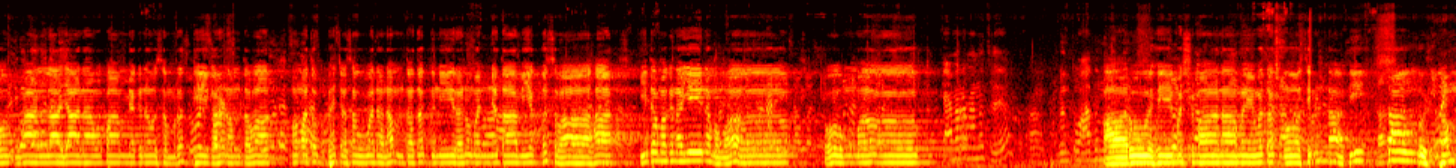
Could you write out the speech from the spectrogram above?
ॐ इमान् लाजानावपाम्यग्नौ समृद्धीकरणं तव मम तुभ्य च संवदनं तदग्निरनुमन्यतामि यज्ञस्वाहा इदमग्नयेन मम आरोहे मश्मानामेव आहे गृह्णाति साङ्गुष्ठम्।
